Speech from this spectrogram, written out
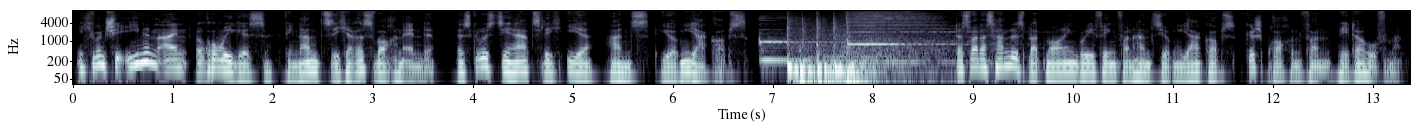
Ich wünsche Ihnen ein ruhiges, finanzsicheres Wochenende. Es grüßt Sie herzlich Ihr Hans-Jürgen Jakobs. Das war das Handelsblatt Morning Briefing von Hans-Jürgen Jakobs, gesprochen von Peter Hofmann.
